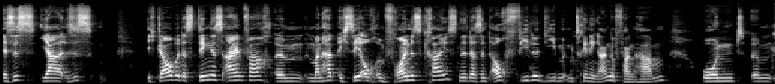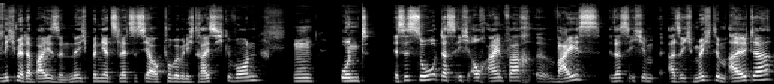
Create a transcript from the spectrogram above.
es ist, ja, es ist, ich glaube, das Ding ist einfach, ähm, man hat, ich sehe auch im Freundeskreis, ne, da sind auch viele, die mit dem Training angefangen haben und ähm, nicht mehr dabei sind. Ne? Ich bin jetzt letztes Jahr Oktober bin ich 30 geworden hm, und es ist so, dass ich auch einfach äh, weiß, dass ich im, also ich möchte im Alter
